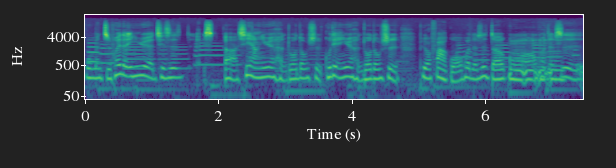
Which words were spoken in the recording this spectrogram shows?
我们指挥的音乐，其实呃，西洋音乐很多都是古典音乐，很多都是，比如法国或者是德国，嗯嗯嗯或者是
